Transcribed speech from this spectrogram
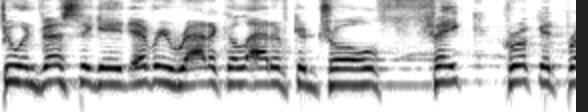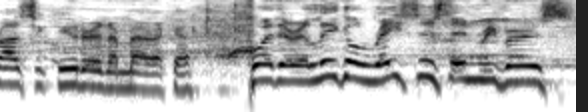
to investigate every radical, out of control, fake, crooked prosecutor in America for their illegal, racist, in reverse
